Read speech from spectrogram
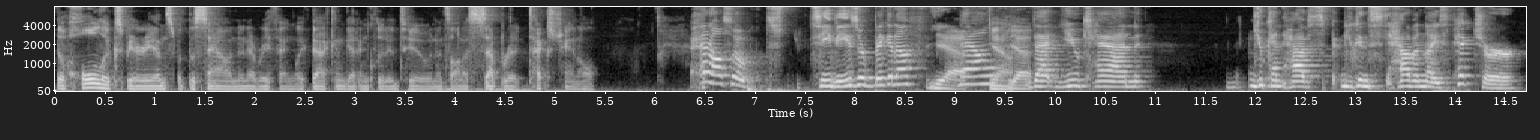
the whole experience with the sound and everything, like that can get included too, and it's on a separate text channel. And also, TVs are big enough Yeah. now Yeah. Yeah. that you can you can have you can have a nice picture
